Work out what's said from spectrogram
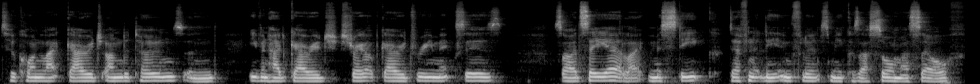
took on like garage undertones and even had garage straight up garage remixes. So I'd say yeah, like Mis-Teeq definitely influenced me because I saw myself.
